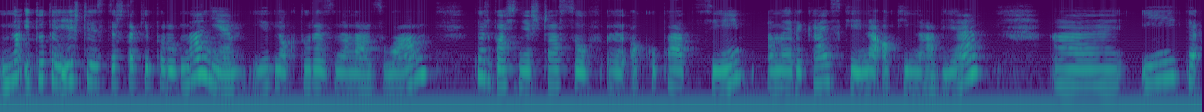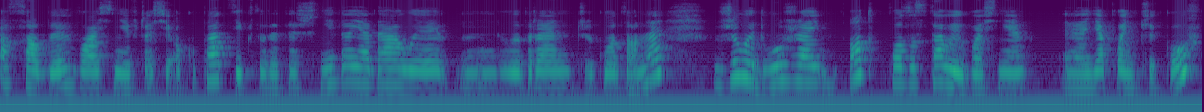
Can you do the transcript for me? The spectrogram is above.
No i tutaj jeszcze jest też takie porównanie, jedno, które znalazłam, też właśnie z czasów y, okupacji amerykańskiej na Okinawie. E, I te osoby właśnie w czasie okupacji, które też nie dojadały, mm, były wręcz głodzone, żyły dłużej od pozostałych właśnie e, Japończyków.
